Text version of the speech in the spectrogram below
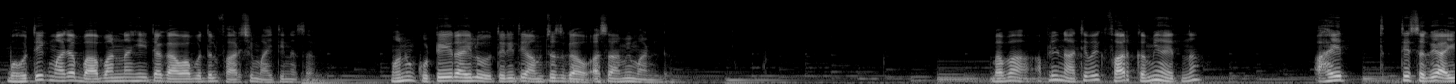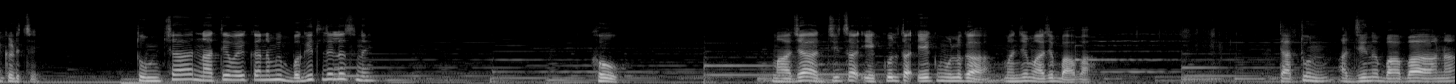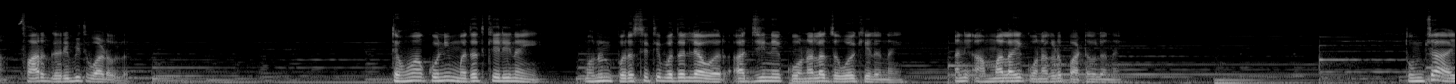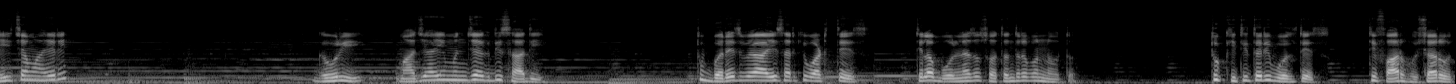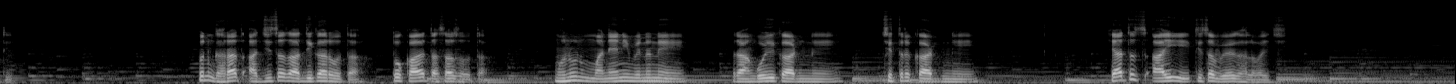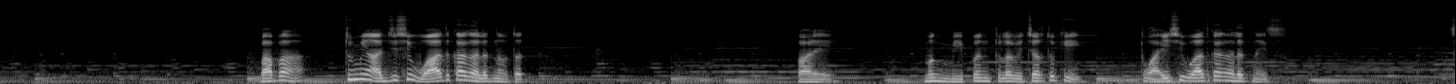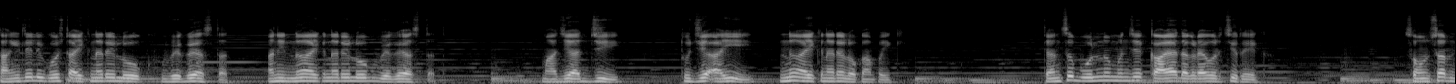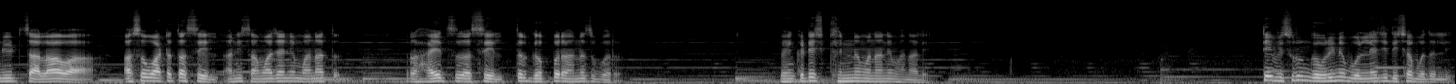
बहुतेक माझ्या बाबांनाही त्या गावाबद्दल फारशी माहिती नसावी. म्हणून कुठेही राहिलो तरी ते आमचंच गाव असं आम्ही मानलं. बाबा आपले नातेवाईक फार कमी आहेत ना? आहेत ते सगळे आईकडचे. तुमच्या नातेवाईकांना मी बघितलेलंच नाही. हो माझ्या आजीचा एकुलता एक मुलगा म्हणजे माझे बाबा. त्यातून आजीनं बाबांना फार गरिबीत वाढवलं. तेव्हा कोणी मदत केली नाही म्हणून परिस्थिती बदलल्यावर आजीने कोणाला जवळ केलं नाही आणि आम्हालाही कोणाकडे पाठवलं नाही. तुमच्या आईच्या माहेरी? गौरी माझी आई म्हणजे अगदी साधी. तू बरेच वेळा आईसारखी वाटतेस. तिला बोलण्याचं स्वातंत्र्य पण नव्हतं. तू कितीतरी बोलतेस. ती फार हुशार होती. पण घरात आजीचाच अधिकार होता. तो काळ तसाच होता. म्हणून मन्यानी विणणे रांगोळी काढणे चित्र काढणे यातच आई तिचा वेळ घालवायची. बाबा तुम्ही आजीशी वाद का घालत नव्हतात? बाळे. मग मी पण तुला विचारतो की तू आईशी वाद का घालत नाहीस? सांगितलेली गोष्ट ऐकणारे लोक वेगळे असतात आणि न ऐकणारे लोक वेगळे असतात. माझी आजी तुझी आई न ऐकणाऱ्या लोकांपैकी. त्यांचं बोलणं म्हणजे काळ्या दगडावरची रेग संसार नीट चालावा असं वाटत असेल आणि समाजाने मनात राहायचं असेल तर गप्प राहणंच बरं. व्यंकटेश खिन्न मनाने म्हणाले ते विसरून गौरीने बोलण्याची दिशा बदलली.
